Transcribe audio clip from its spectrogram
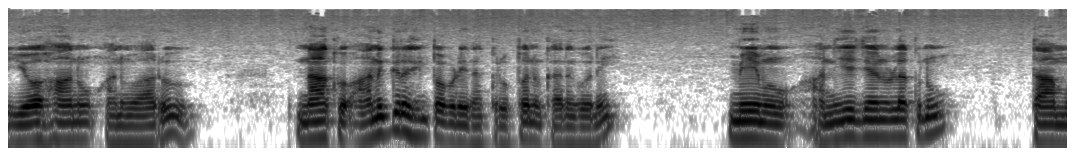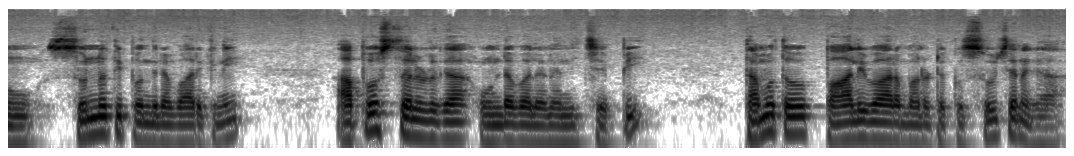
యోహాను అనువారు నాకు అనుగ్రహింపబడిన కృపను కనుగొని మేము అన్యజనులకును తాము సున్నతి పొందిన వారికి అపోస్తలులుగా ఉండవలెనని చెప్పి తమతో పాలివారమనుటకు సూచనగా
